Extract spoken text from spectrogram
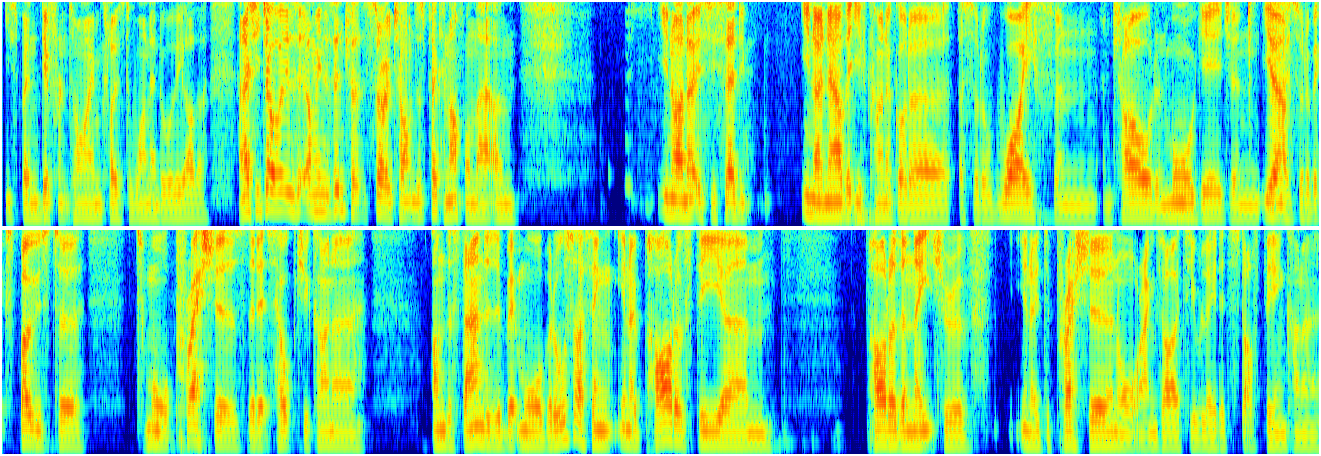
you spend different time close to one end or the other and actually joel i mean it's interesting sorry charlton just picking up on that um you know i noticed you said you know now that you've kind of got a, a sort of wife and, and child and mortgage and you Yeah. know sort of exposed to to more pressures that it's helped you kind of understand it a bit more but also i think you know part of the um part of the nature of you know depression or anxiety related stuff being kind of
